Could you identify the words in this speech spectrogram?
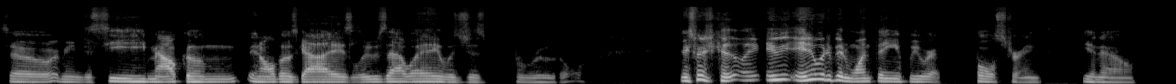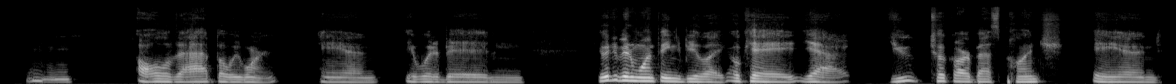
So, I mean, to see Malcolm and all those guys lose that way was just brutal. Especially because like it, it would have been one thing if we were at full strength, you know, hmm all of that, but we weren't, and it would have been it would have been one thing to be like, okay, yeah, you took our best punch and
